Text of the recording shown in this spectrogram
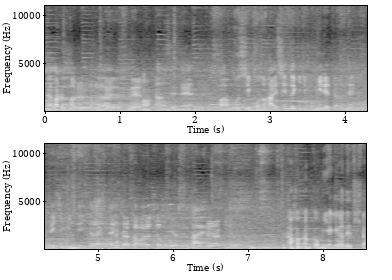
なんか。あるのあるみたいですね。あ。なんでね、まあ、もしこの配信の時にも見れたらねぜひ見ていただきたい。お疲れ様でした。なんかお土産が出てきた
